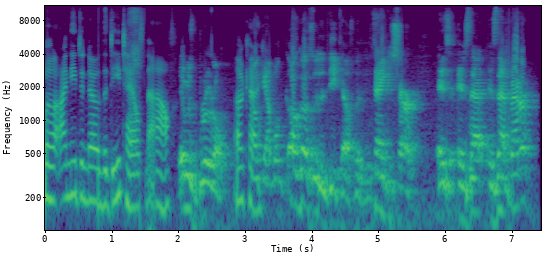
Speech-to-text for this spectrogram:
well, I need to know the details now. It was brutal. Okay. Okay, we'll I'll go through the details with you. Thank you, sir. Is is that is that better?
